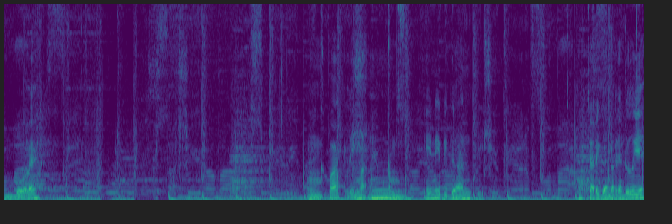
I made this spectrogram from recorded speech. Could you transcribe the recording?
Boleh. 4, 5, 6 Ini diganti. Oke, Cari gunnernya dulu ya.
